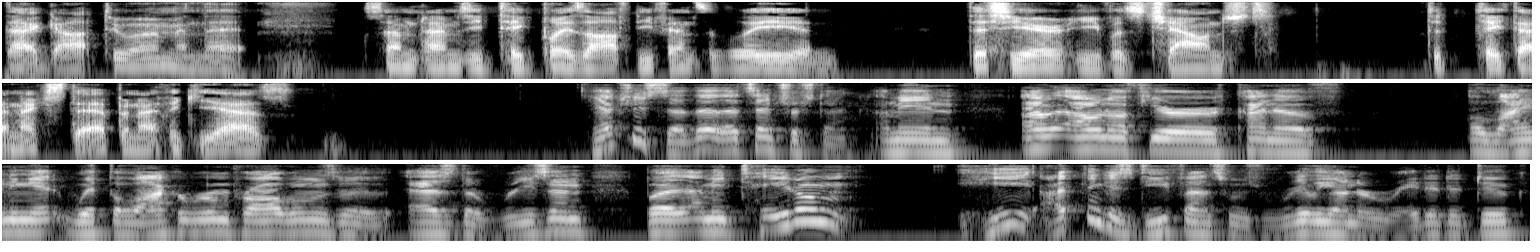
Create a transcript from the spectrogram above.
that got to him, and that sometimes he'd take plays off defensively, and this year he was challenged to take that next step, and I think he has. He actually said that. That's interesting. I mean, I, I don't know if you're kind of aligning it with the locker room problems as the reason, but I mean, Tatum, he, I think his defense was really underrated at Duke.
